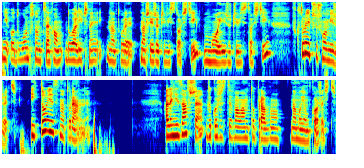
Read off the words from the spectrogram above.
nieodłączną cechą dualicznej natury naszej rzeczywistości, mojej rzeczywistości, w której przyszło mi żyć. I to jest naturalne. Ale nie zawsze wykorzystywałam to prawo na moją korzyść.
